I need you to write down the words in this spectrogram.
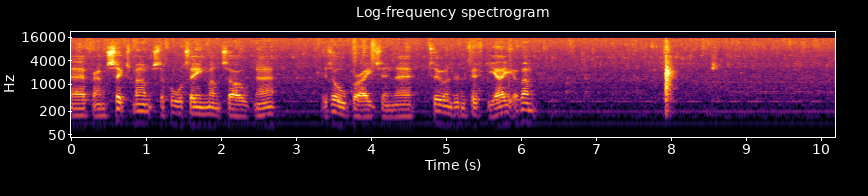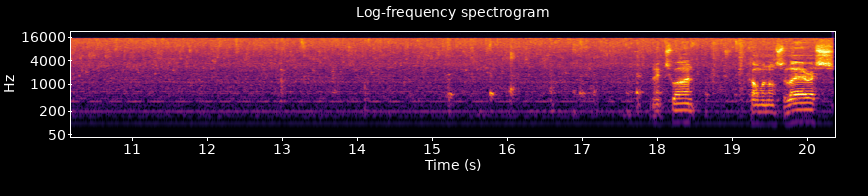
uh, from 6 months to 14 months old now. There's all grades in there, 258 of them. One, Common Ocellaris.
